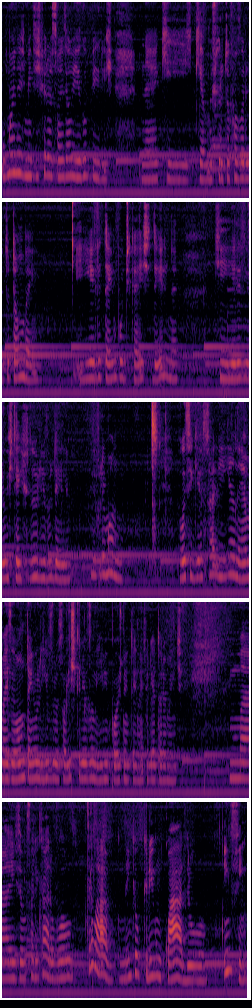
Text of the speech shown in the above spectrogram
uma das minhas inspirações é o Igor Pires, né? Que, que é o meu escritor favorito também. E ele tem um podcast dele, né? que ele leu os textos do livro dele. E eu falei, mano, vou seguir essa linha, né? Mas eu não tenho livro, eu só escrevo mesmo e posto na internet aleatoriamente. Mas eu falei, cara, eu vou, sei lá, nem que eu crie um quadro, enfim.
